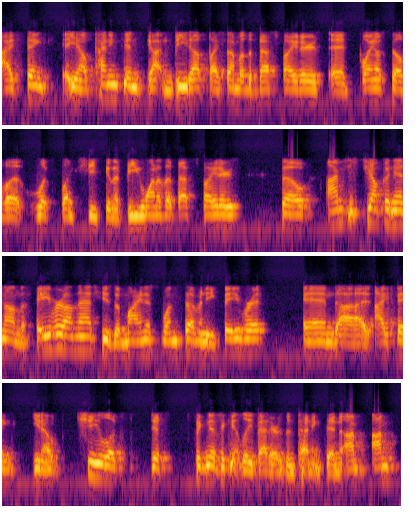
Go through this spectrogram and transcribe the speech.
I think you know Pennington's gotten beat up by some of the best fighters, and Bueno Silva looks like she's going to be one of the best fighters. So I'm just jumping in on the favorite on that. She's a minus 170 favorite, and uh, I think you know she looks just significantly better than Pennington. I'm I'm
